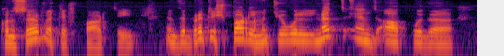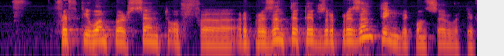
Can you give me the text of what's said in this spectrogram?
Conservative Party, in the British Parliament, you will not end up with a 51% of uh, representatives representing the Conservative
